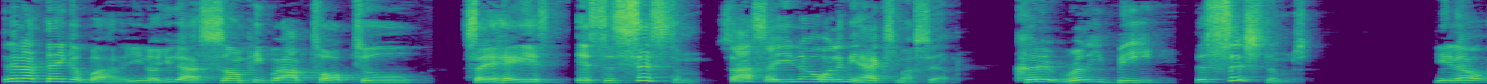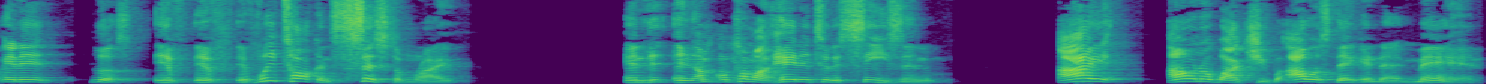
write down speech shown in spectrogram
Then I think about it. You know, you got some people I've talked to say, hey, it's it's the system. So I say, you know what, let me ask myself, could it really be the systems? You know, and it look, if if if we talking system, right? And th- and I'm, I'm talking about heading into the season, I I don't know about you, but I was thinking that man,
